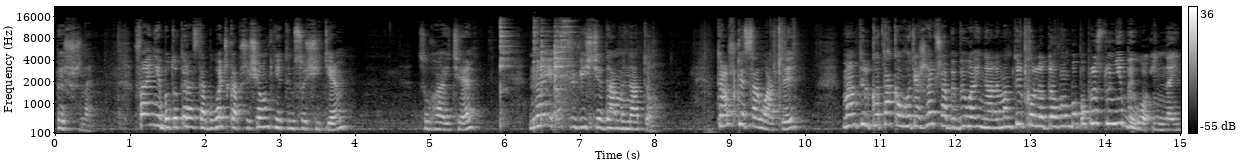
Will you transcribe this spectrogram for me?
pyszne. Fajnie, bo to teraz ta bułeczka przysiąknie tym sosikiem. Słuchajcie. No i oczywiście damy na to troszkę sałaty. Mam tylko taką, chociaż lepsza by była inna, ale mam tylko lodową, bo po prostu nie było innej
